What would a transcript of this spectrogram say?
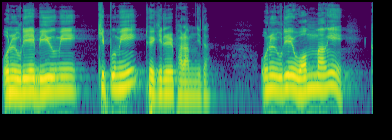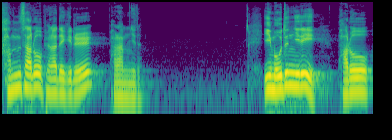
오늘 우리의 미움이 기쁨이 되기를 바랍니다. 오늘 우리의 원망이 감사로 변화되기를 바랍니다. 이 모든 일이 바로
